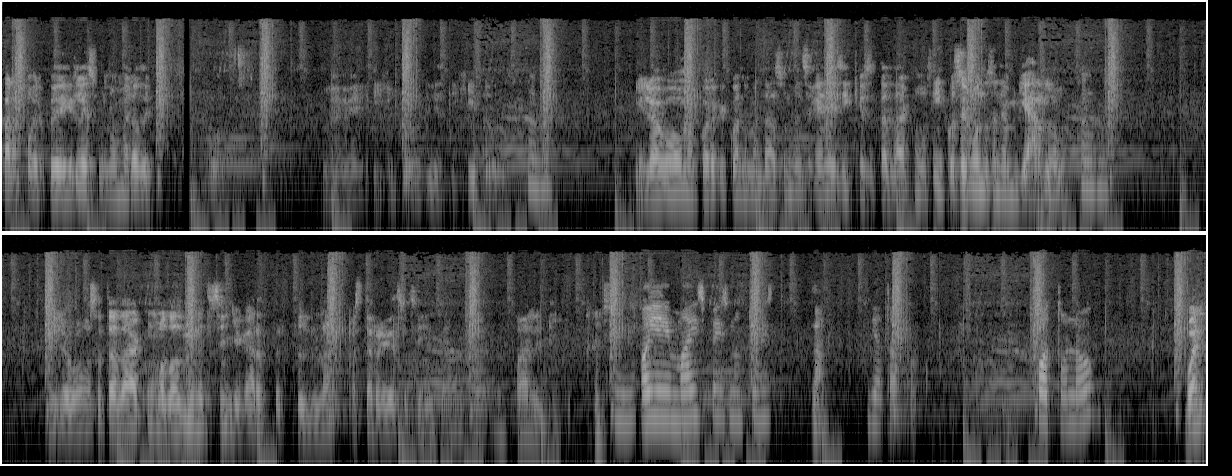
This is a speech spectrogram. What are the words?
para poder pedirle su número de pues, nueve dígitos, diez dígitos. Y luego me acuerdo que cuando mandabas un mensaje en ICQ se tardaba como 5 segundos en enviarlo. Y luego se tardaba como 2 minutos en llegar pues, una respuesta de regreso. Sí, lentillo. Sí. Oye, ¿y MySpace no tuviste? No. Yo tampoco. Fotolog. Bueno,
